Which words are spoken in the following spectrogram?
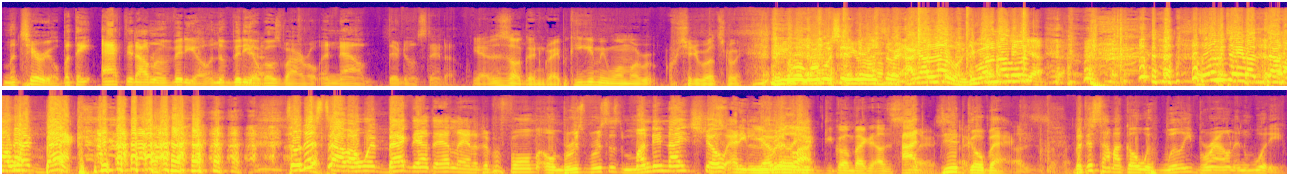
material, but they act it out on a video and the video Yeah. goes viral and now they're doing stand up. Yeah, this is all good and great, but can you give me one more shitty road story? you want one more shitty road story? I got another one. You want another one? yeah. So let me tell you about the time I went back. so this time I went back down to Atlanta to perform on Bruce Bruce's Monday night show at You eleven really o'clock. you're going back to oh, this is I did Okay. go back, Oh, this is so but this time I go with Willie Brown and Woody.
